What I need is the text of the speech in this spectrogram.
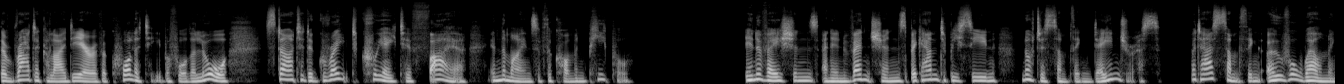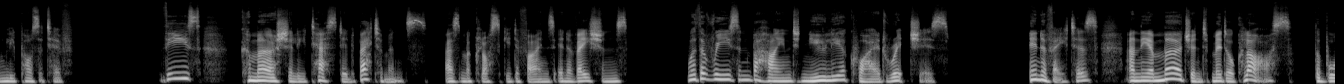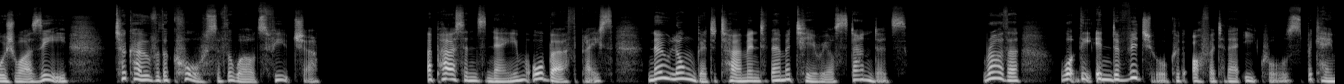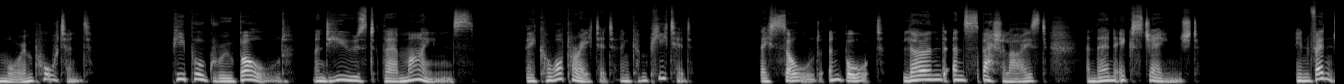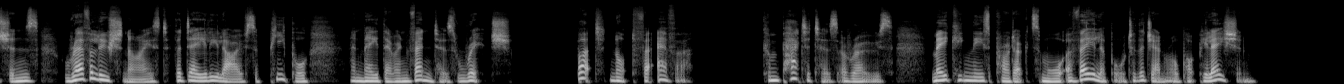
the radical idea of equality before the law started a great creative fire in the minds of the common people. Innovations and inventions began to be seen not as something dangerous, but as something overwhelmingly positive. These commercially tested betterments, as McCloskey defines innovations, were the reason behind newly acquired riches. Innovators and the emergent middle class, the bourgeoisie, took over the course of the world's future. A person's name or birthplace no longer determined their material standards. Rather, what the individual could offer to their equals became more important. People grew bold and used their minds. They cooperated and competed. They sold and bought, learned and specialized, and then exchanged. Inventions revolutionized the daily lives of people and made their inventors rich. But not forever. Competitors arose, making these products more available to the general population.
